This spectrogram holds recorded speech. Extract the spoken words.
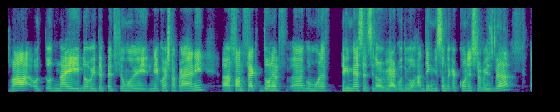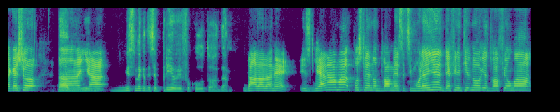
два од, од најдобрите пет филмови некојаш направени. Uh, fun fact, Донев uh, го молев три месеци да го гледа Good Will Hunting, мислам дека конечно го изгледа, така што Да, uh, ја мислам дека ти се пријави околу тоа, да. Да, да, да, не. Изгледана, ама после едно два месеци молење, дефинитивно овие два филма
